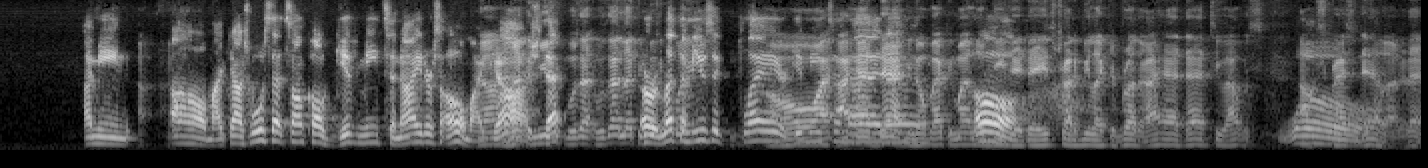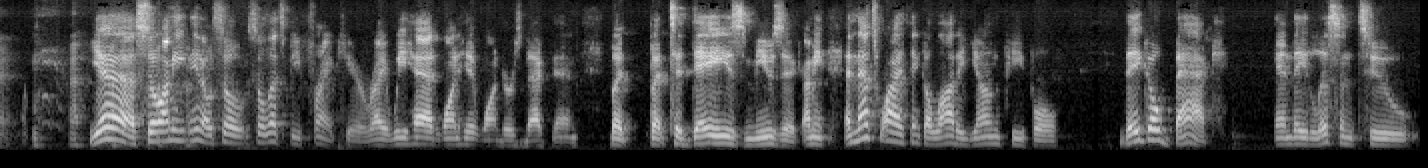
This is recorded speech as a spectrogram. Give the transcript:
I mean, oh my gosh, what was that song called? "Give Me Tonight" or something? Oh my No, gosh, let music, that was that was that let the or music let play? the music play or "Give Oh, Me I, Tonight." I had that, you know, uh, back in my little Oh. DJ days, try to be like your brother. I had that too. I was, I was scratching the hell out of that. Yeah, so I mean, you know, so so let's be frank here, right? We had one-hit wonders back then, but but today's music, I mean, and that's why I think a lot of young people they go back and they listen to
